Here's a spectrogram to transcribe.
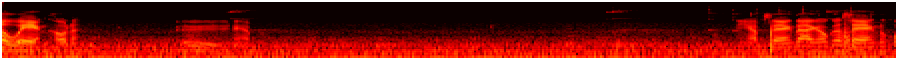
ระแวงเขานะ เออ นะครับ นี่ครับแซงได้เขาก็แซงทุกค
